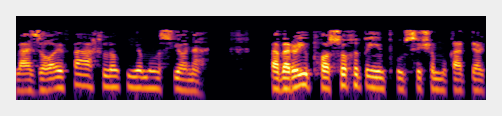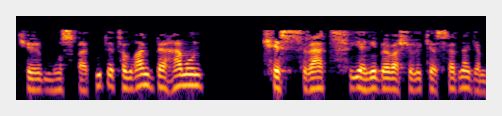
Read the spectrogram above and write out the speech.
وظایف اخلاقی ماست یا نه؟ و برای پاسخ به این پرسش مقدر که مثبت بود اتفاقا به همون کسرت یعنی به کسرت نگم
